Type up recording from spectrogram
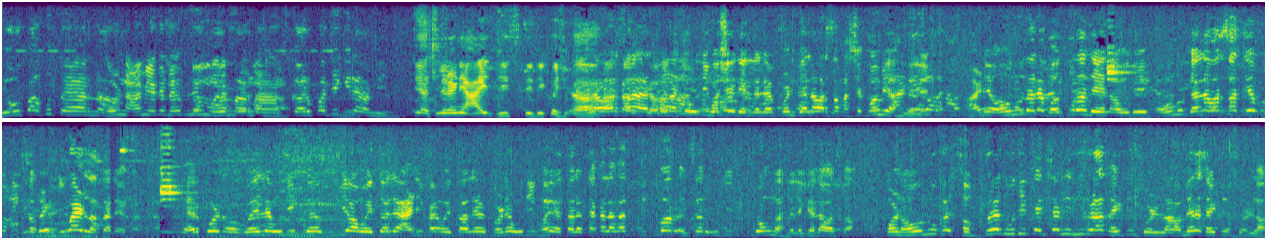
येवपाकूच तयार ना. कोण ना आमी येता दोन फोन फोन मारता? मारता करपाचे कितें आमी ती असलेली आणि आयज ही स्थिती कशी गेल्या वर्सा एअरपोर्टाचे उदीक अशें दिल्लेले पण गेल्या वर्सा मातशें कमी आसलेले आणि अंदू जाल्यार भरपूरच येयला उदीक. अंदू गेल्या वर्सा ते उदीक सगळे डिवायड जाताले एअरपोर्ट वयले उदीक उदया वयताले आनी खंय वयताले थोडे उदीक खंय येताले. ताका लागून तितलो हयसर उदीक येवंक नासलेले गेल्या वर्सा. पण खंय सगळेच उदीक तेंच्यांनी निगळ्या सायटीन सोडला अमेरा सायटीन सोडला.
